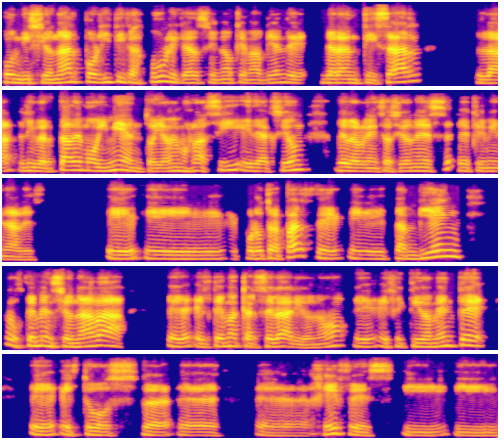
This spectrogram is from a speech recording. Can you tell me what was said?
condicionar políticas públicas, sino que más bien de garantizar la libertad de movimiento, llamémoslo así, y de acción de las organizaciones eh, criminales. Eh, eh, por otra parte, también usted mencionaba el tema carcelario, ¿no? Efectivamente, estos jefes y, y,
